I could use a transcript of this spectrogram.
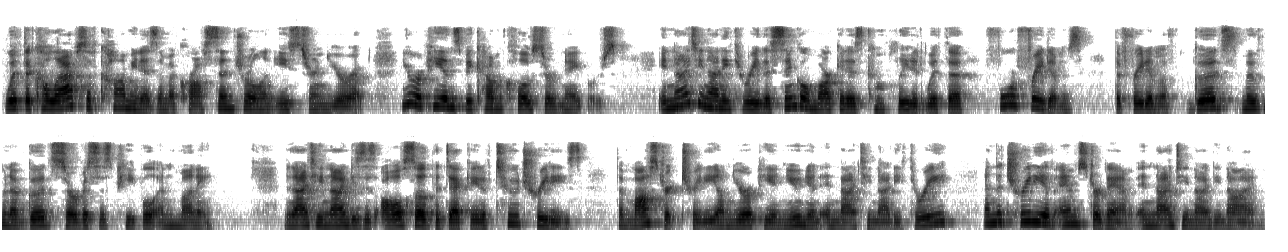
With the collapse of communism across Central and Eastern Europe, Europeans become closer neighbors. In 1993, the single market is completed with the four freedoms the freedom of goods, movement of goods, services, people, and money. The 1990s is also the decade of two treaties the Maastricht Treaty on European Union in 1993 and the Treaty of Amsterdam in 1999.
